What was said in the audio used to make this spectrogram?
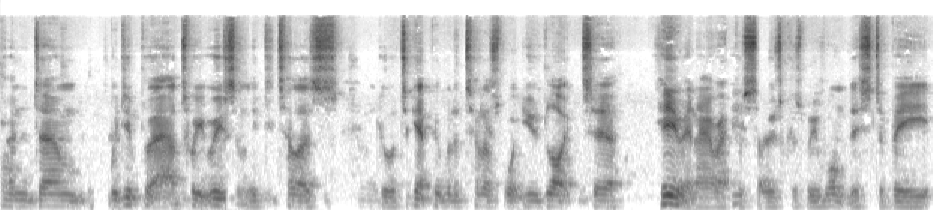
and um, we did put out a tweet recently to tell us or to get people to tell us what you'd like to hear in our episodes because we want this to be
